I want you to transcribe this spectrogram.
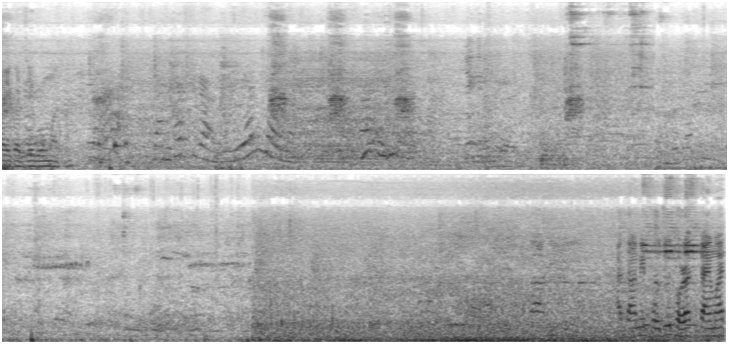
बघा इकडचे गोमाता आता आम्ही पोचू थोड्याच टायमात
